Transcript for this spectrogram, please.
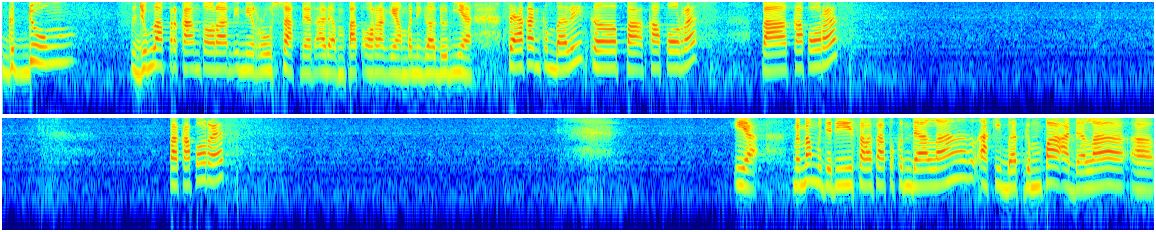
gedung sejumlah perkantoran ini rusak dan ada empat orang yang meninggal dunia. Saya akan kembali ke Pak Kapolres. Pak Kapolres. Pak Kapolres. Iya, memang menjadi salah satu kendala akibat gempa adalah uh,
